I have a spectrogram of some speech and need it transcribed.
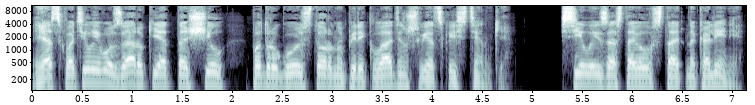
Я схватил его за руки и оттащил по другую сторону перекладин шведской стенки. Силой заставил встать на колени,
